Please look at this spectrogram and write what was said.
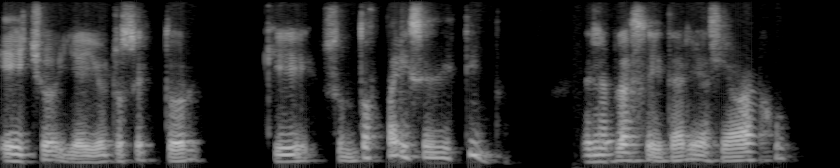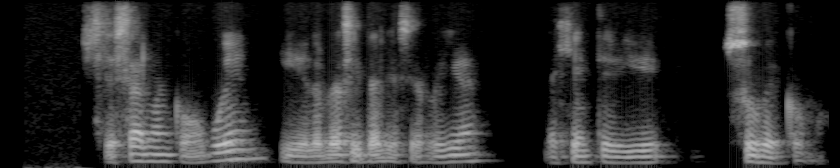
hecho y hay otro sector que son dos países distintos. De la Plaza Italia hacia abajo se salvan como pueden y de la Plaza Italia hacia arriba la gente vive súper cómodo.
